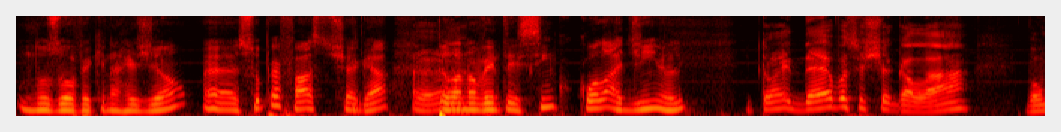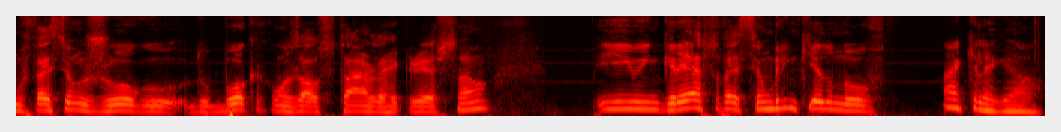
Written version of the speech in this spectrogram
nos ouve aqui na região, é super fácil de chegar. É. Pela 95, coladinho ali. Então a ideia é você chegar lá, vamos vai ser um jogo do Boca com os All-Stars da recreação e o ingresso vai ser um brinquedo novo Ah, que legal.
